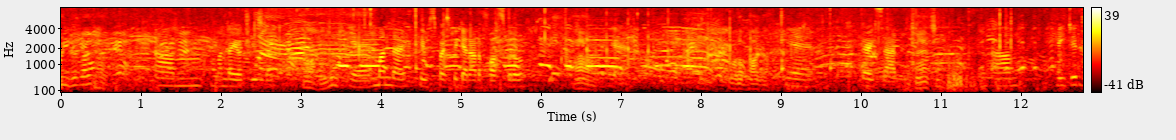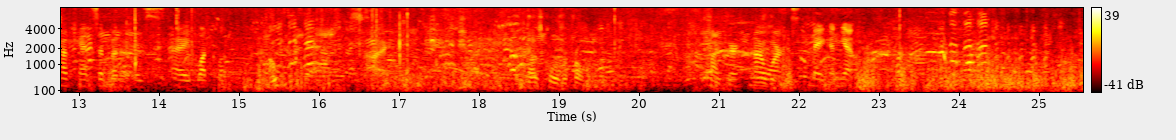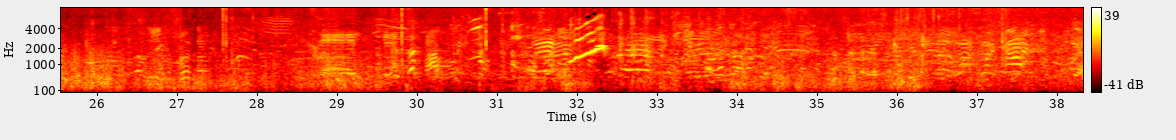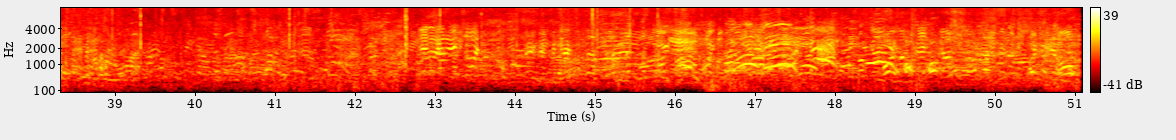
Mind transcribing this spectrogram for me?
When did that happen? Um, Monday or Tuesday. Oh, really? Yeah, Monday. He was supposed to get out of hospital. Ah, Yeah, what a bugger. yeah. Very sad. Cancer? Um, he did have cancer, but it was a blood clot. Oh, So, it does cause a problem. Thank you. no worries. Megan, yeah. Uh, 어,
